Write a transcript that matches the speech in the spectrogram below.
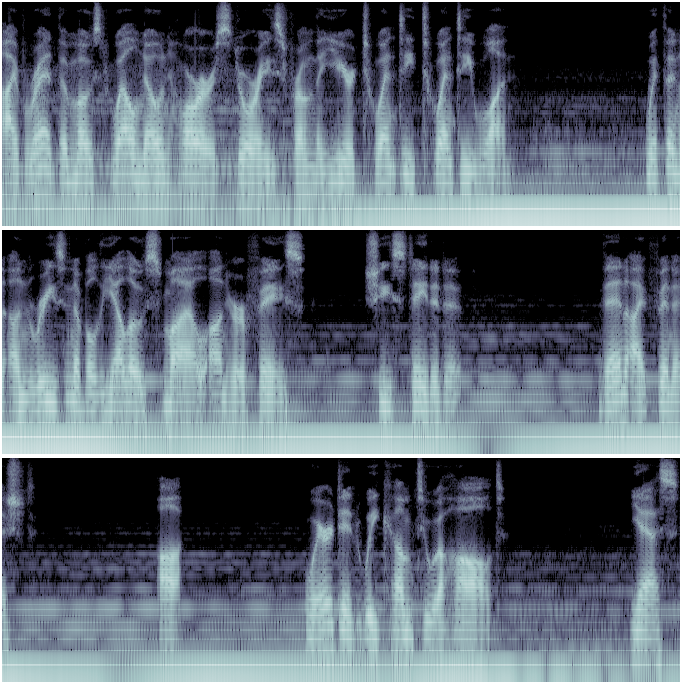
I've read the most well-known horror stories from the year 2021. With an unreasonable yellow smile on her face, she stated it. Then I finished. Ah. Where did we come to a halt? Yes,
